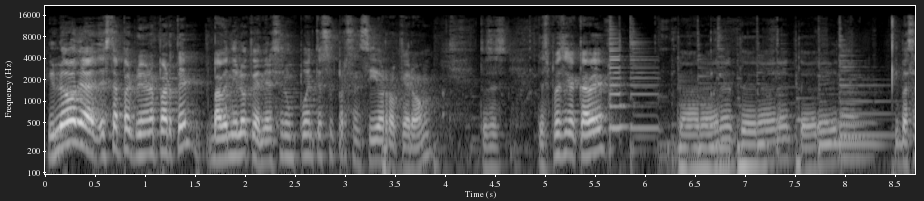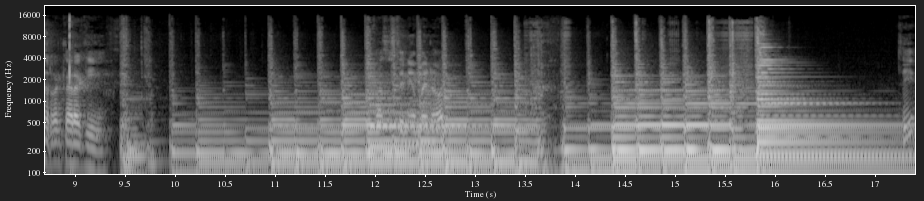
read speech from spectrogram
Y luego de esta primera parte va a venir lo que vendría a ser un puente súper sencillo, rockerón. Entonces, después de que acabe, y vas a arrancar aquí. Va sostenido menor. ¿Sí?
